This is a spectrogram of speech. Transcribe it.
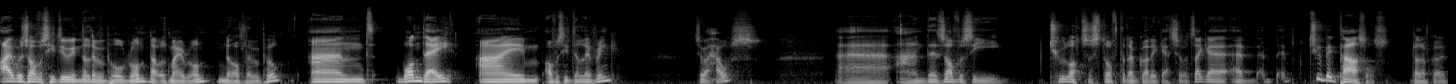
I was obviously doing the Liverpool run. That was my run, North Liverpool. And one day, I'm obviously delivering to a house, uh, and there's obviously two lots of stuff that I've got to get. So it's like a, a, a- two big parcels that I've got to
